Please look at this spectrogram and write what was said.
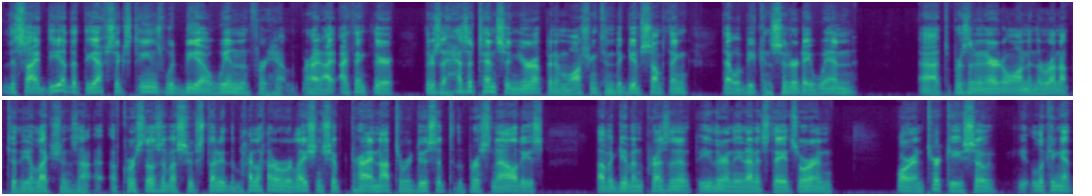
this idea that the F-16s would be a win for him, right? I, I think there there's a hesitance in Europe and in Washington to give something that would be considered a win uh, to President Erdogan in the run up to the elections. Uh, of course, those of us who've studied the bilateral relationship try not to reduce it to the personalities of a given president, either in the United States or in or in Turkey. So, looking at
